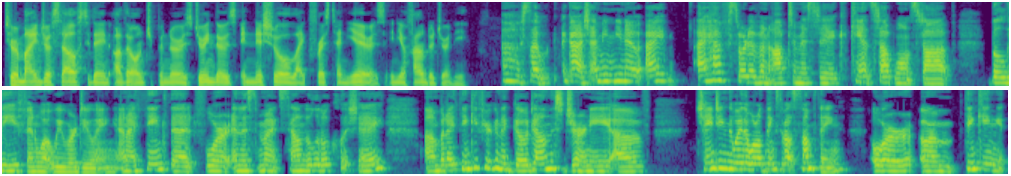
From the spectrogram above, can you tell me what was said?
to remind yourselves today and other entrepreneurs during those initial like first 10 years in your founder journey Oh, so gosh, I mean, you know, I I have sort of an optimistic, can't stop, won't stop belief in what we were doing, and I think that for and this might sound a little cliche, um, but I think if you're going to go down this journey of changing the way the world thinks about something, or um, thinking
